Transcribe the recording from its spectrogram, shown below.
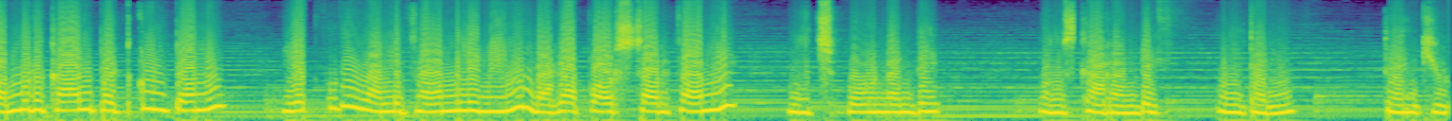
తమ్ముడు కాలు పట్టుకుంటాను. ఎప్పుడు వాళ్ళ ఫ్యామిలీ నేను మెగా పవర్ స్టార్ ఫ్యామిలీ. మర్చిపోనండి నమస్కారం అండి. ఉంటాను. థ్యాంక్ యూ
